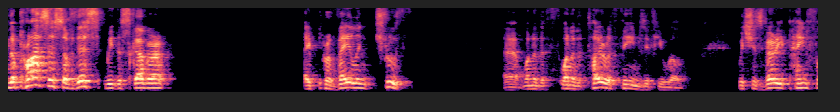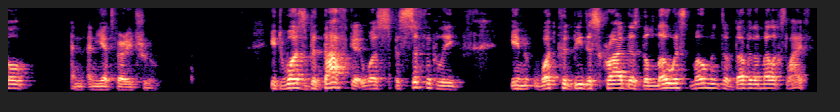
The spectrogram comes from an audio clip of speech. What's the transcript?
In the process of this, we discover a prevailing truth, uh, one of the one of the Torah themes, if you will, which is very painful and, and yet very true. It was bedafka, it was specifically in what could be described as the lowest moment of David HaMelech's life.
